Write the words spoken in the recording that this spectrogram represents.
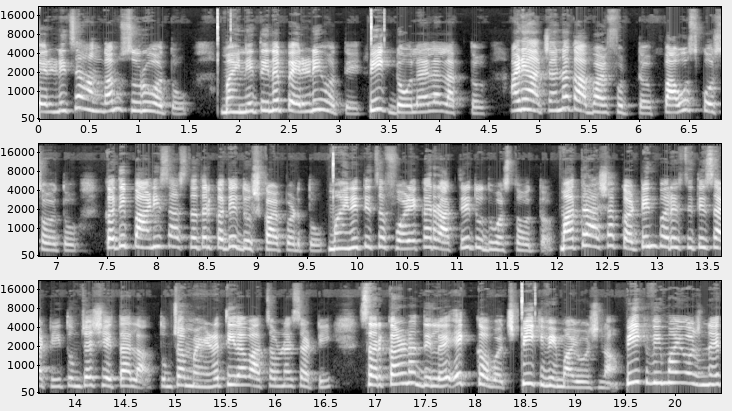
पेरणीचा हंगाम सुरू होतो. मेहनतीने पेरणी होते. पीक डोलायला लागतं आणि अचानक आभाळ फुटतं. पाऊस कोसळतो. कधी पाणी साचतं तर कधी दुष्काळ पडतो. मेहनतीचं फळ एका रात्रीत उद्ध्वस्त होतं. मात्र अशा कठीण परिस्थितीसाठी तुमच्या शेताला तुमच्या मेहनतीला वाचवण्यासाठी सरकारनं दिलंय एक कवच पीक विमा योजना. पीक विमा योजनेत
